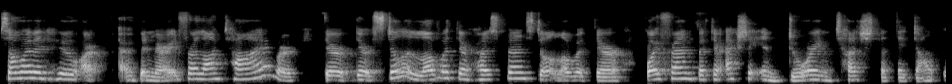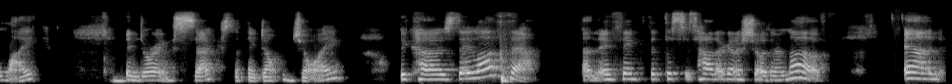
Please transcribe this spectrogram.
Some women who are have been married for a long time or they're they're still in love with their husband still in love with their boyfriend but they're actually enduring touch that they don't like mm-hmm. enduring sex that they don't enjoy because they love them and they think that this is how they're going to show their love. And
